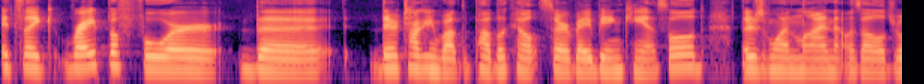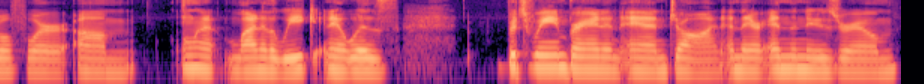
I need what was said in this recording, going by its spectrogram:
It's like right before the they're talking about the public health survey being canceled. There's one line that was eligible for um line of the week, and it was between Brandon and John, and they're in the newsroom,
